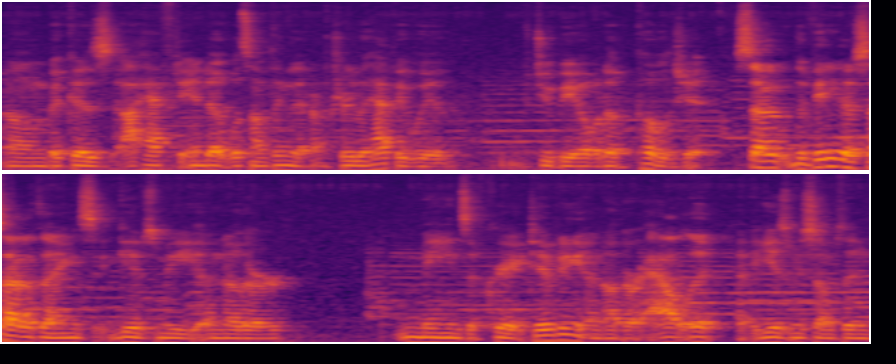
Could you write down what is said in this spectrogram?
um, because I have to end up with something that I'm truly happy with to be able to publish it. So the video side of things gives me another means of creativity, another outlet. It gives me something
